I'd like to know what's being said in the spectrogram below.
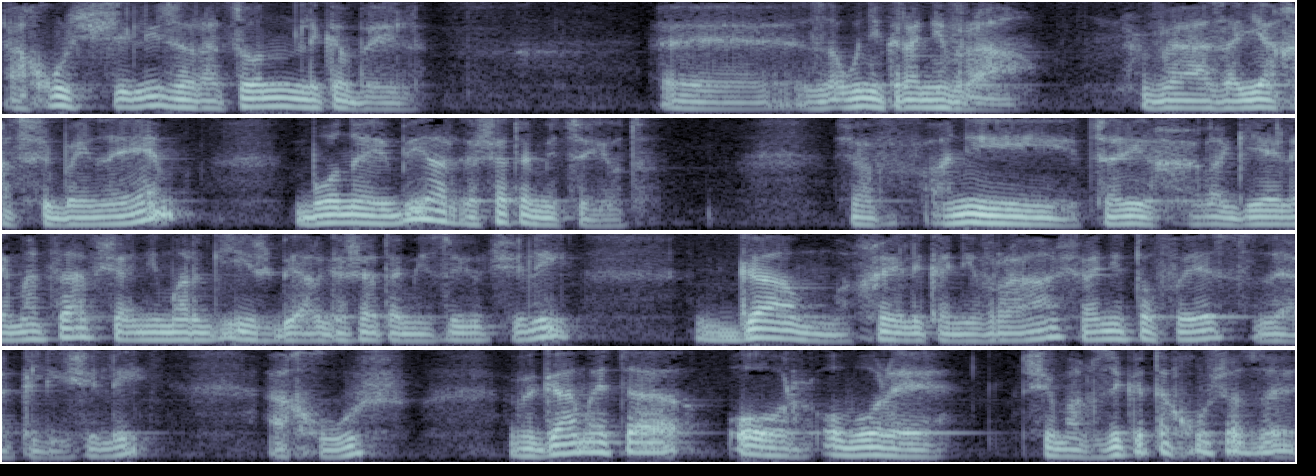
החוש שלי זה רצון לקבל. אה, הוא נקרא נברא. ואז היחס שביניהם בונה בי הרגשת המציאות. עכשיו, אני צריך להגיע למצב שאני מרגיש בהרגשת המציאות שלי גם חלק הנברא שאני תופס, זה הכלי שלי, החוש, וגם את האור או בורא שמחזיק את החוש הזה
